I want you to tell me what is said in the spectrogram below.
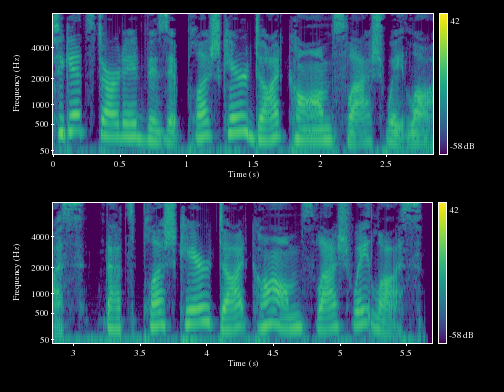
To get started, visit plushcare.com slash weight loss. That's plushcare.com slash weight loss.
